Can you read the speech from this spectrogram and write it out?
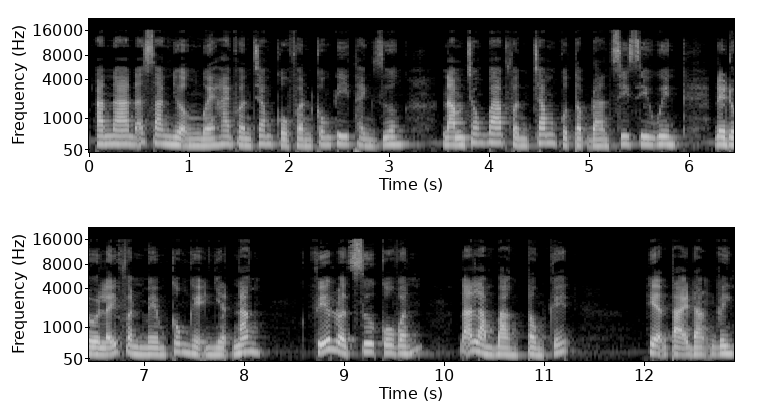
Anna đã sang nhượng 12% cổ phần công ty Thành Dương nằm trong 3% của tập đoàn CC Win để đổi lấy phần mềm công nghệ nhiệt năng. Phía luật sư cố vấn đã làm bằng tổng kết. Hiện tại Đặng Vinh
